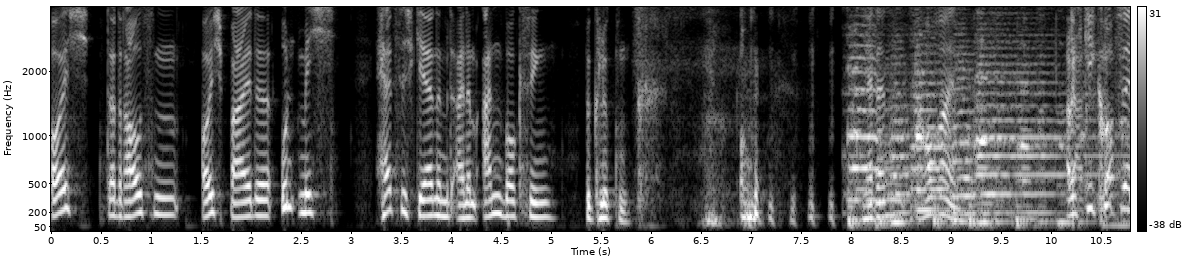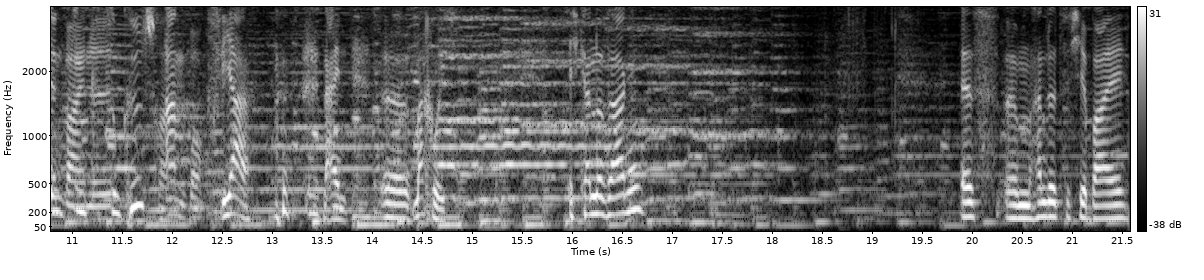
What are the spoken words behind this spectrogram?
euch da draußen, euch beide und mich herzlich gerne mit einem Unboxing beglücken. Ja, dann hau rein. Aber ich gehe kurz in, in, zum Kühlschrank. Unboxing. Ja. Nein, äh, mach ruhig. Ich kann nur sagen, es ähm, handelt sich hierbei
